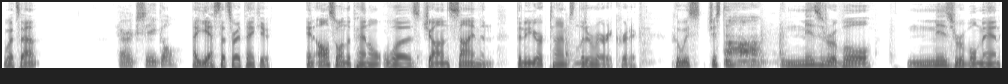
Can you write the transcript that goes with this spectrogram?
what's that? Erich Segal. Uh, yes, that's right. Thank you. And also on the panel was John Simon, the New York Times literary critic, who was just a Uh-huh. miserable, miserable man.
